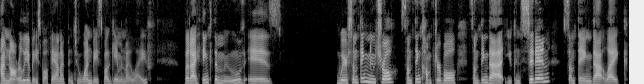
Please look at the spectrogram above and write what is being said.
I'm not really a baseball fan. I've been to one baseball game in my life. But I think the move is wear something neutral, something comfortable, something that you can sit in, something that like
